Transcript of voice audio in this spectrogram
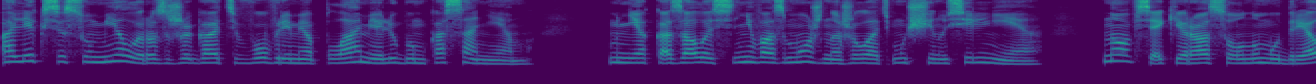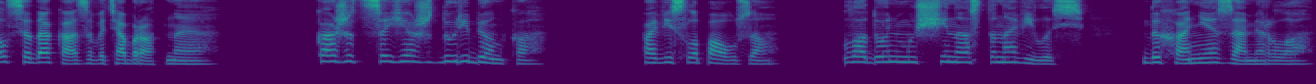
Алексис умел разжигать вовремя пламя любым касанием — мне казалось невозможно желать мужчину сильнее, но всякий раз он умудрялся доказывать обратное. «Кажется, я жду ребенка». Повисла пауза. Ладонь мужчины остановилась. Дыхание замерло.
